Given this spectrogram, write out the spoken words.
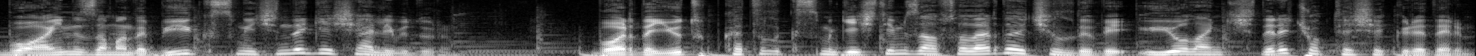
Bu aynı zamanda büyük kısmı için de geçerli bir durum. Bu arada YouTube katıl kısmı geçtiğimiz haftalarda açıldı ve üye olan kişilere çok teşekkür ederim.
